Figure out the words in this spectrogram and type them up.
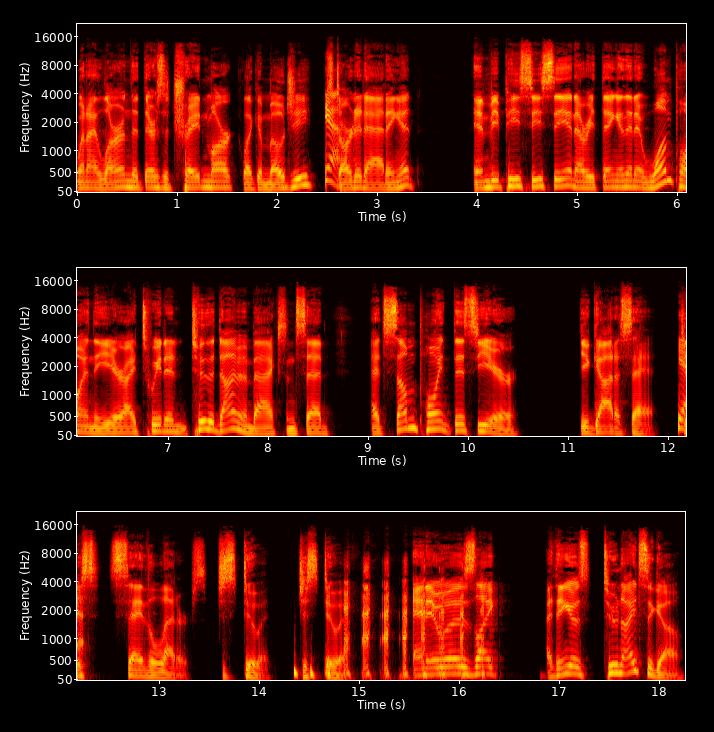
when I learned that there's a trademark like emoji, Yeah. started adding it, MVP CC and everything. And then at one point in the year, I tweeted to the Diamondbacks and said, at some point this year, you got to say it. Yeah. Just say the letters. Just do it. Just do it. and it was like, I think it was two nights ago.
